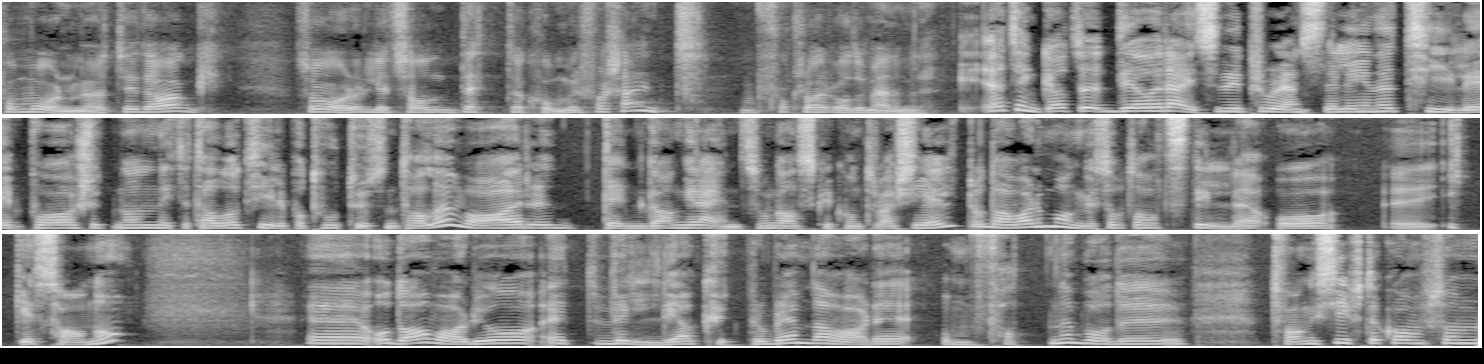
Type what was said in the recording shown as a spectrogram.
på morgenmøtet i dag så var det litt sånn Dette kommer for seint. Forklar hva du mener med det. Jeg tenker at Det å reise de problemstillingene tidlig på slutten av 90-tallet og tidlig på 2000-tallet var den gang regnet som ganske kontroversielt. og Da var det mange som tatt stille og eh, ikke sa noe. Eh, og da var det jo et veldig akutt problem. Da var det omfattende. Både tvangsgifte kom som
